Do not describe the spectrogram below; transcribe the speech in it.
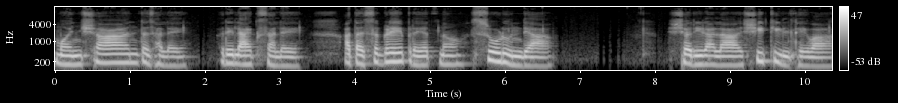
मन शांत झालंय रिलॅक्स झालंय. आता सगळे प्रयत्न सोडून द्या. शरीराला शिथिल ठेवा.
